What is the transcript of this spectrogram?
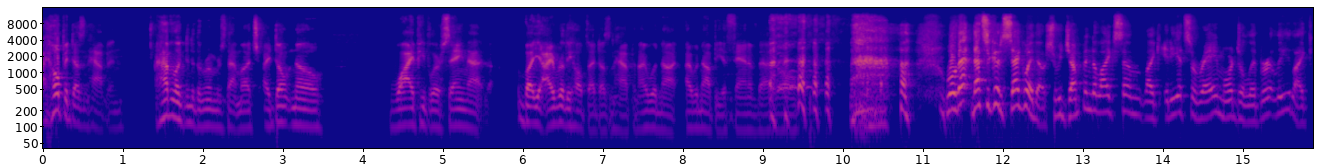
i hope it doesn't happen. I haven't looked into the rumors that much. I don't know why people are saying that but yeah i really hope that doesn't happen. I would not i would not be a fan of that at all. Well that that's a good segue though. Should we jump into like some like idiots array more deliberately? Like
